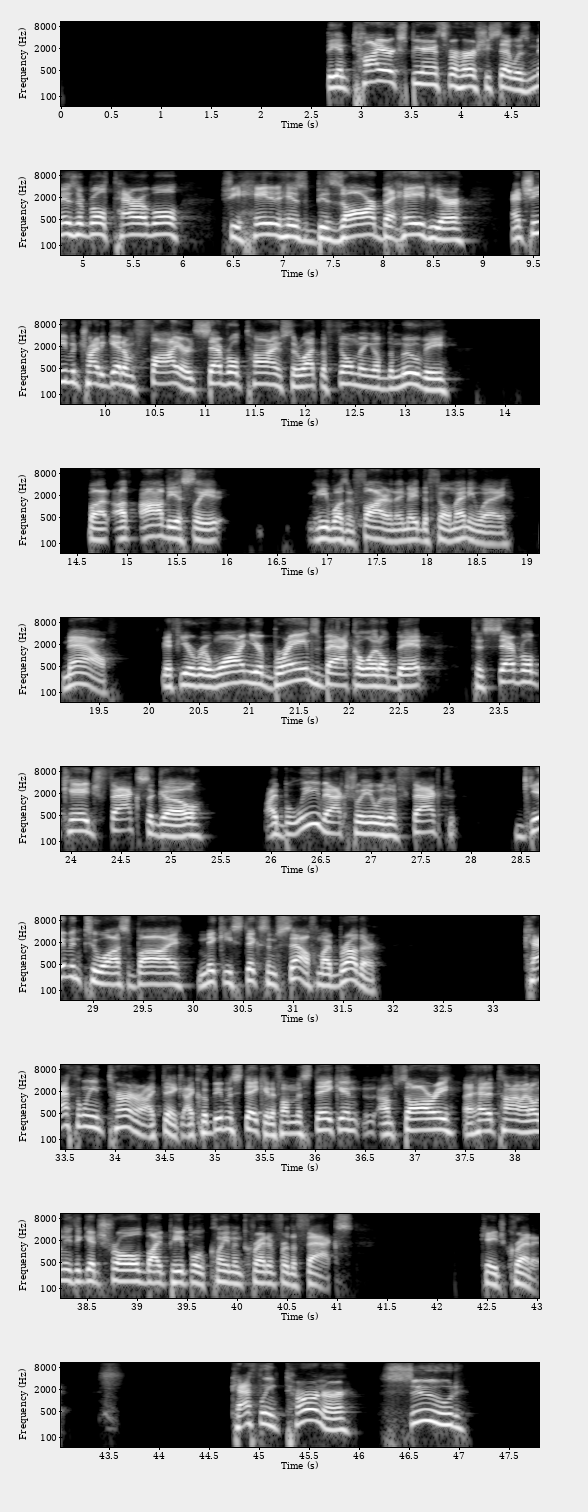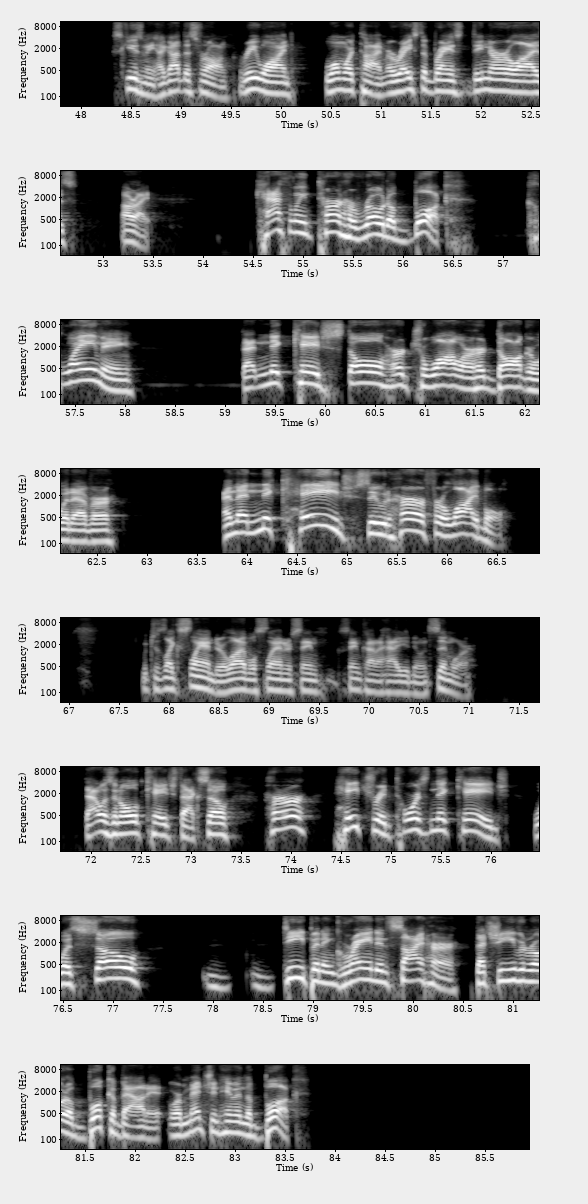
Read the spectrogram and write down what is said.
The entire experience for her, she said, was miserable, terrible. She hated his bizarre behavior and she even tried to get him fired several times throughout the filming of the movie. But obviously, he wasn't fired and they made the film anyway. Now, if you rewind your brains back a little bit to several cage facts ago, I believe actually it was a fact given to us by Nikki Sticks himself, my brother. Kathleen Turner, I think. I could be mistaken. If I'm mistaken, I'm sorry ahead of time. I don't need to get trolled by people claiming credit for the facts. Cage credit. Kathleen Turner sued. Excuse me, I got this wrong. Rewind one more time. Erase the brains, deneuralize. All right. Kathleen Turner wrote a book claiming that Nick Cage stole her chihuahua, her dog, or whatever and then Nick Cage sued her for libel, which is like slander, libel, slander, same same kind of how you're doing, similar. That was an old Cage fact. So her hatred towards Nick Cage was so deep and ingrained inside her that she even wrote a book about it or mentioned him in the book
